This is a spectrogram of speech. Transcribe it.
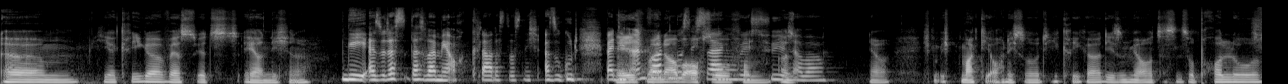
ähm, hier Krieger wärst du jetzt eher nicht, ne? Nee, also das, das war mir auch klar, dass das nicht. Also gut, bei den Nee, Antworten meine muss ich sagen, so will ich vom- fühlen, also- aber Ja. Ich, ich mag die auch nicht so, die Krieger. Die sind mir auch, das sind so Prollos. ich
